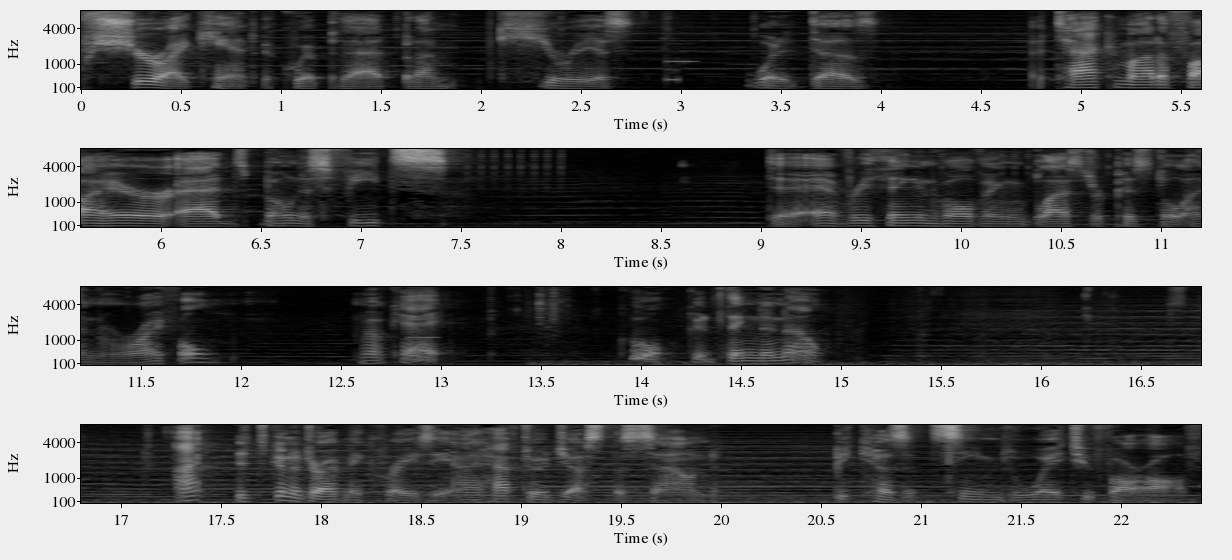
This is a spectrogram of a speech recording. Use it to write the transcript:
sure I can't equip that, but I'm curious what it does. Attack modifier adds bonus feats to everything involving blaster, pistol, and rifle. Okay. Cool. Good thing to know. I, it's going to drive me crazy. I have to adjust the sound because it seems way too far off.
